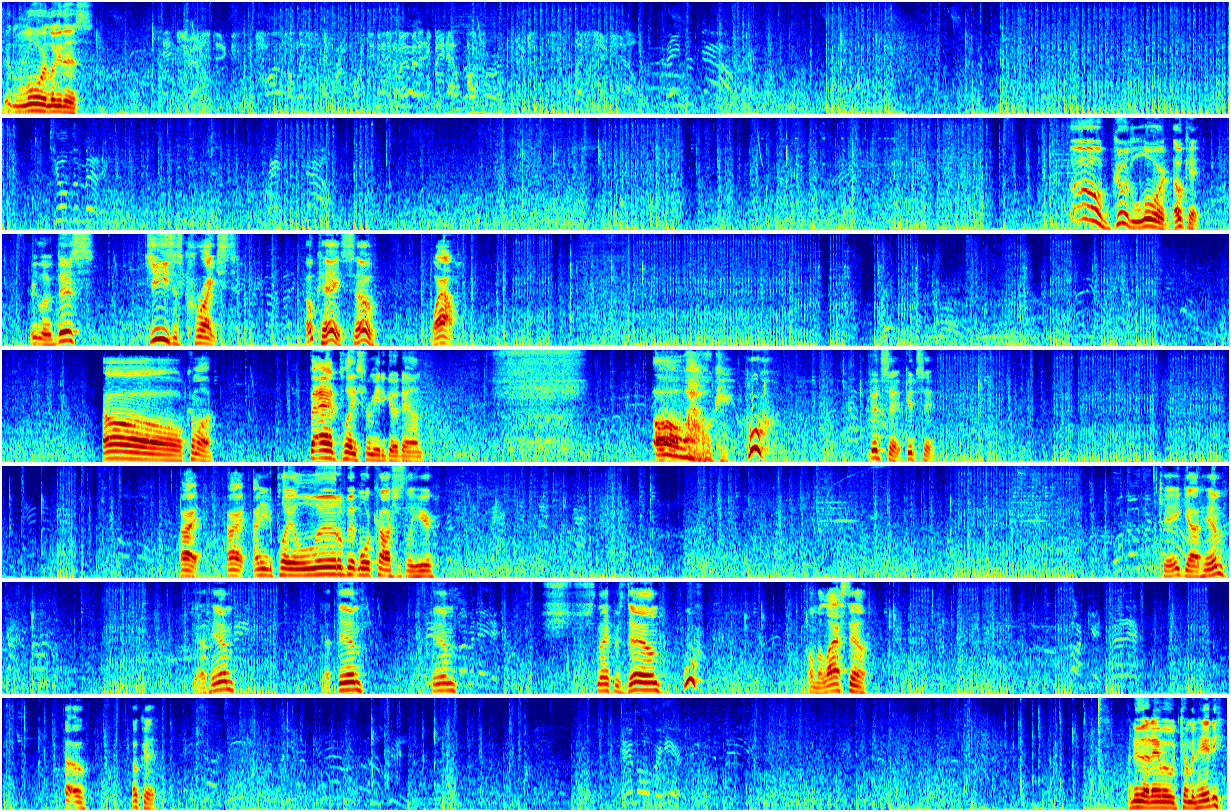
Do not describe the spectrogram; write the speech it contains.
Good lord, look at this. Oh, good lord. Okay. Reload this. Jesus Christ. Okay, so. Wow. Oh, come on. Bad place for me to go down. Oh, wow, okay. Whew. Good save, good save. Alright, alright, I need to play a little bit more cautiously here. Okay, got him. Got him. Got them. Him. Sniper's down. Woo! On oh, my last down. Uh-oh. Okay. I knew that ammo would come in handy.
